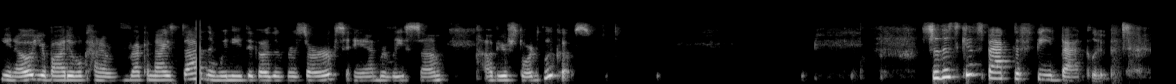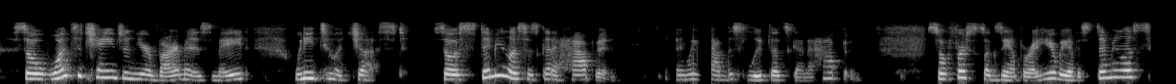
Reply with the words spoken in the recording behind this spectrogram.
you know, your body will kind of recognize that. And then we need to go to the reserves and release some of your stored glucose. So this gets back to feedback loops. So once a change in your environment is made, we need to adjust. So a stimulus is going to happen, and we have this loop that's going to happen. So first example right here, we have a stimulus.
